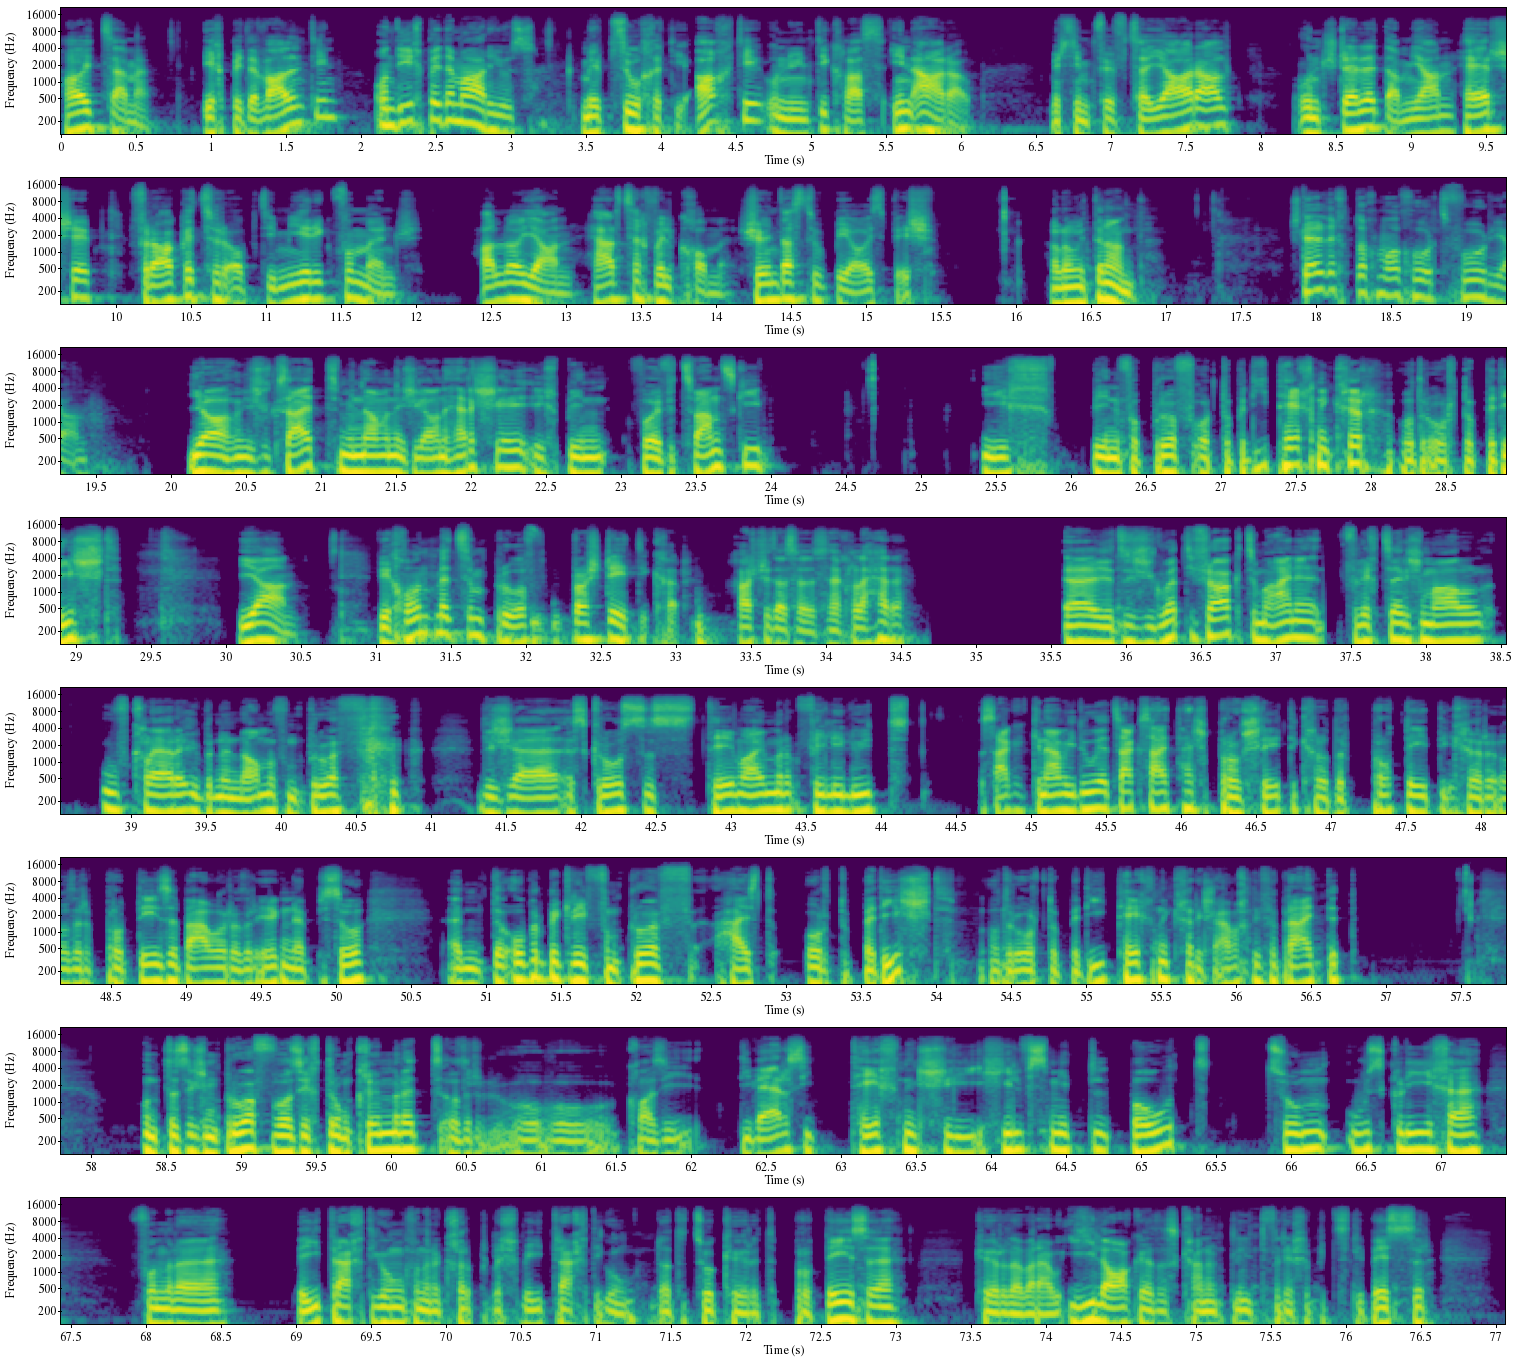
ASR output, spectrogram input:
Hallo zusammen, ich bin der Valentin. Und ich bin der Marius. Wir besuchen die 8. und 9. Klasse in Aarau. Wir sind 15 Jahre alt und stellen am Jan Herrsche Fragen zur Optimierung des Menschen. Hallo Jan, herzlich willkommen. Schön, dass du bei uns bist. Hallo miteinander. Stell dich doch mal kurz vor, Jan. Ja, wie schon gesagt, mein Name ist Jan Hersche, ich bin 25. Ich bin von Beruf Orthopädietechniker oder Orthopädist. Jan, wie kommt man zum Beruf Prosthetiker? Kannst du das uns erklären? Äh, ja, das ist eine gute Frage. Zum einen vielleicht zuerst mal aufklären über den Namen des Berufs. das ist äh, ein grosses Thema immer. Viele Leute sagen genau wie du jetzt auch gesagt hast, Prosthetiker oder Prothetiker oder Prothesenbauer oder irgendetwas so. Ähm, der Oberbegriff vom Beruf heißt Orthopädist oder Orthopädietechniker, ist auch ein bisschen verbreitet. Und das ist ein Beruf, der sich darum kümmert oder wo, wo quasi diverse technische Hilfsmittel baut zum Ausgleichen von einer Beeinträchtigung, von einer körperlichen Beeinträchtigung. Dazu gehören Prothesen, gehören aber auch Einlagen, das kennen die Leute vielleicht ein bisschen besser.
